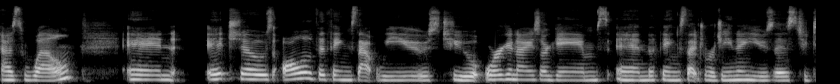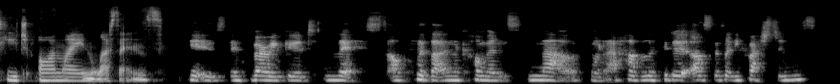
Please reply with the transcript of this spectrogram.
as well. And it shows all of the things that we use to organize our games and the things that Georgina uses to teach online lessons. It is a very good list. I'll put that in the comments now if you want to have a look at it, ask us any questions.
